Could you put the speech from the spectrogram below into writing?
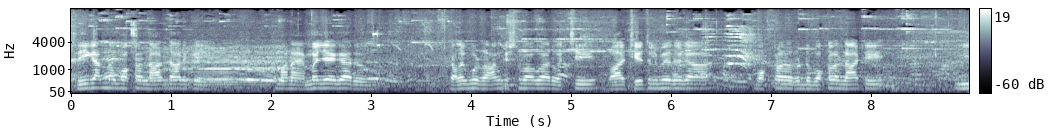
శ్రీగంధం మొక్కలు నాటడానికి మన ఎమ్మెల్యే గారు కలగూడు రామకృష్ణబాబు గారు వచ్చి వారి చేతుల మీదుగా మొక్కలు రెండు మొక్కలు నాటి ఈ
